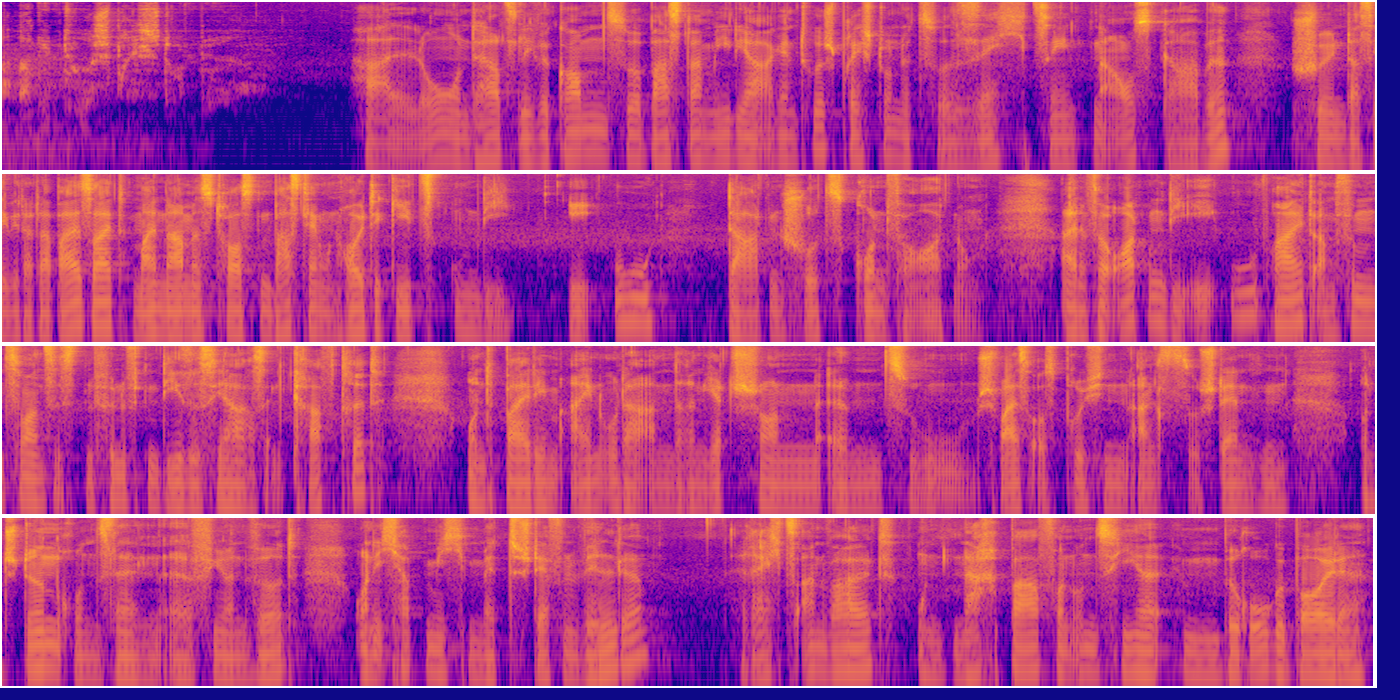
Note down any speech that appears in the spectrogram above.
Media Agentursprechstunde. Hallo und herzlich willkommen zur Basta Media Agentursprechstunde zur 16. Ausgabe. Schön, dass ihr wieder dabei seid. Mein Name ist Thorsten Bastian und heute geht es um die EU Datenschutzgrundverordnung. Eine Verordnung, die EU-weit am 25.05. dieses Jahres in Kraft tritt und bei dem ein oder anderen jetzt schon ähm, zu Schweißausbrüchen, Angstzuständen und Stirnrunzeln äh, führen wird. Und ich habe mich mit Steffen Wilde, Rechtsanwalt und Nachbar von uns hier im Bürogebäude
